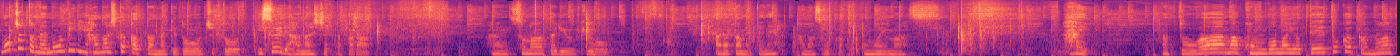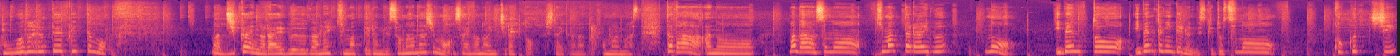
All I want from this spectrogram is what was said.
もうちょっとねのんびり話したかったんだけどちょっと急いで話しちゃったから。はい、その辺りを今日改めてね話そうかと思います。はい。あとは、まあ、今後の予定とかかな。今後の予定って言っても、まあ、次回のライブがね決まってるんでその話も最後の方にちらっとしたいかなと思います。ただあのまだその決まったライブのイベントイベントに出るんですけどその告知、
